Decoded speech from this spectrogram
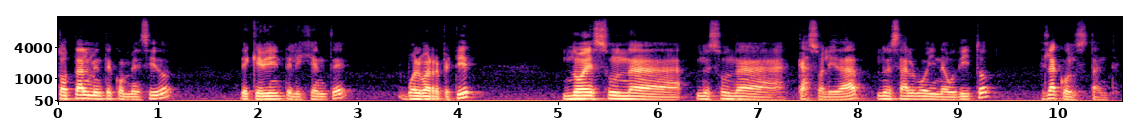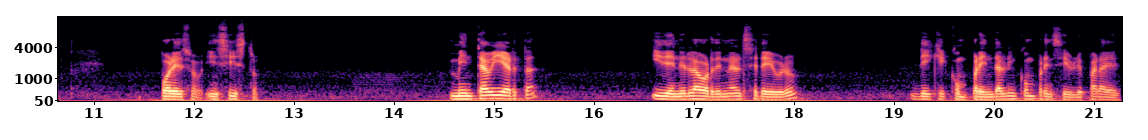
totalmente convencido de que vida inteligente, vuelvo a repetir, no es una no es una casualidad, no es algo inaudito, es la constante. Por eso, insisto, mente abierta y denle la orden al cerebro de que comprenda lo incomprensible para él.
